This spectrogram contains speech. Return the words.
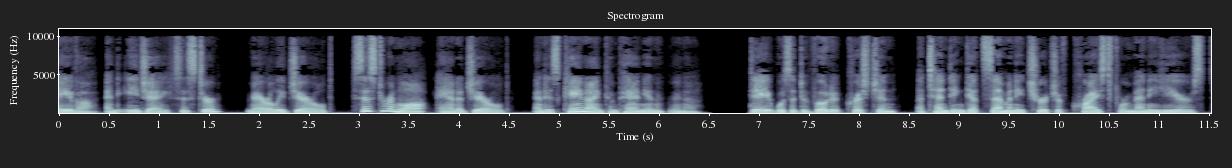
Ava, and EJ, sister, Marilee Gerould, sister in law, Anna Gerould, and his canine companion, Rina. Dave was a devoted Christian, attending Gethsemane Church of Christ for many years.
